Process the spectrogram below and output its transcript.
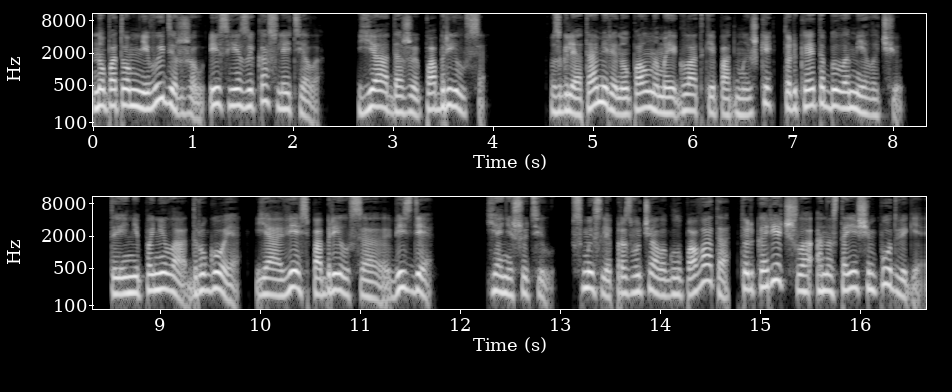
но потом не выдержал и с языка слетело. Я даже побрился. Взгляд Америн упал на мои гладкие подмышки, только это было мелочью. «Ты не поняла, другое. Я весь побрился, везде». Я не шутил. В смысле, прозвучало глуповато, только речь шла о настоящем подвиге.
